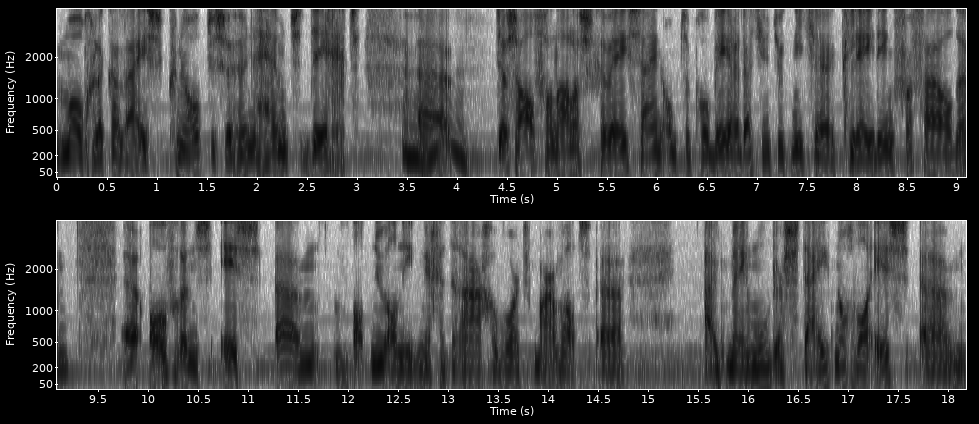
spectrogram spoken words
mogelijkerwijs knoopten ze hun hemd dicht Mhm. Eh, er zal van alles geweest zijn om te proberen dat je natuurlijk niet je kleding vervuilde. Uh, overigens is, um, wat nu al niet meer gedragen wordt, maar wat uh, uit mijn moeders tijd nog wel is. Um,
